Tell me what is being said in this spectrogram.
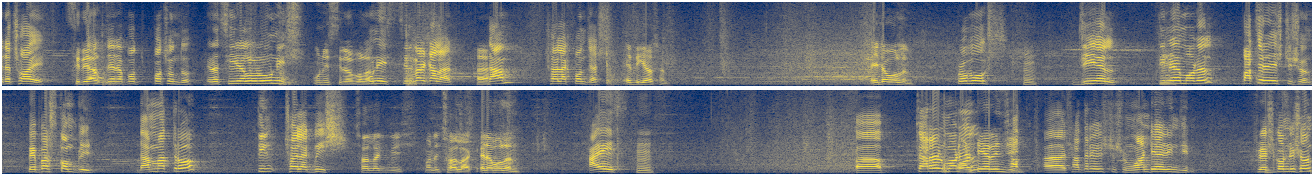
এটা ছয়। Serial? যেটা পছন্দ এটা সিরিয়াল হলো উনিশ। উনিশ সিরিয়াল বলেন। উনিশ সিলভার কালার হ্যাঁ। দাম ছয় লাখ পঞ্চাশ। এদিকে আসেন। এটা বলেন। প্রোবক্স জিএল তিনের মডেল পাঁচের রেজিস্ট্রেশন পেপারস কমপ্লিট দাম মাত্র তিন ছয় লাখ বিশ। ছয় লাখ বিশ মানে ছয় লাখ। এটা বলেন। হুম। চারের মডেল tier engine. সাতের registration one tier engine fresh condition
